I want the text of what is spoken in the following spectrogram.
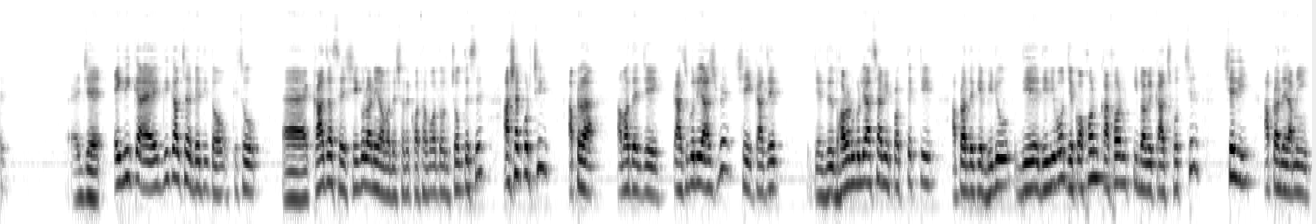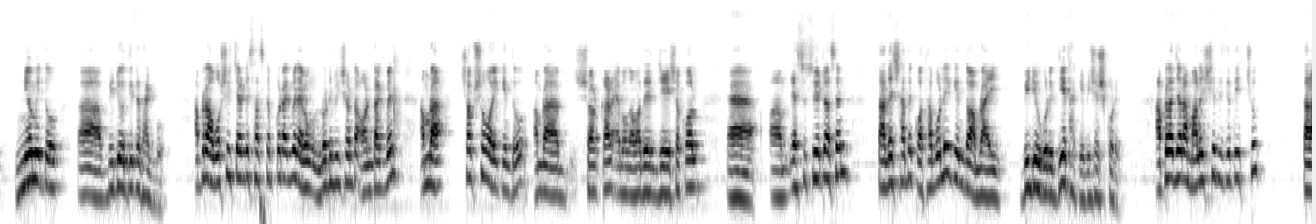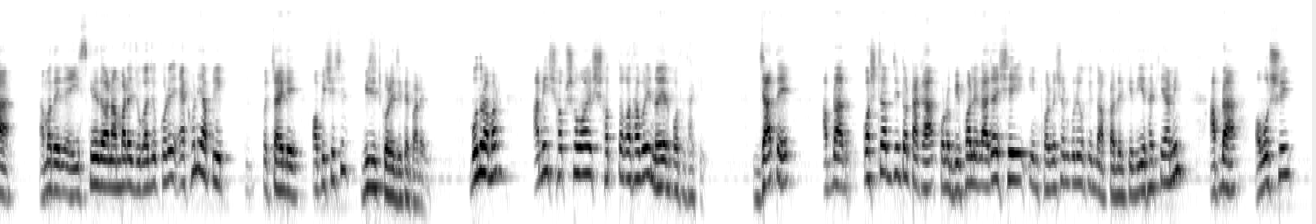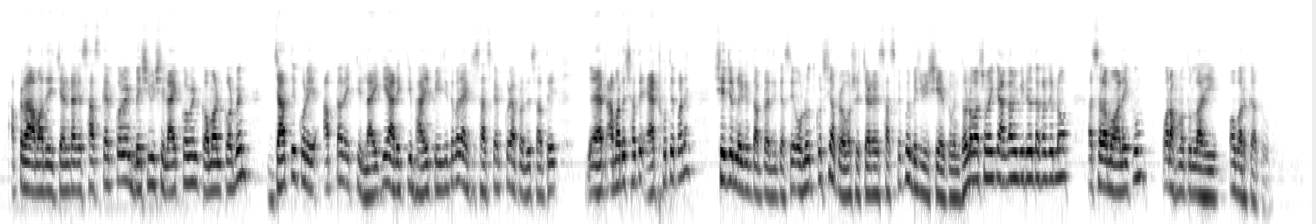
যে এগ্রিকা এগ্রিকালচার ব্যতীত কিছু কাজ আছে সেগুলো নিয়ে আমাদের সাথে কথোপকথন চলতেছে। আশা করছি আপনারা আমাদের যে কাজগুলি আসবে, সেই কাজের যে ধরনগুলি আছে, আমি প্রত্যেকটি আপনাদেরকে ভিডিও দিয়ে দিয়ে দিব যে কখন কখন, কীভাবে কাজ হচ্ছে, সেটি আপনাদের আমি নিয়মিত ভিডিও দিতে থাকব। আপনারা অবশ্যই চ্যানেলটি সাবস্ক্রাইব করে রাখবেন এবং নোটিফিকেশনটা অন রাখবেন। আমরা সব সময় কিন্তু আমরা সরকার এবং আমাদের যে সকল অ্যাসোসিয়েট আছেন, তাদের সাথে কথা বলেই কিন্তু আমরা এই ভিডিওগুলি দিয়ে থাকি বিশেষ করে। আপনারা যারা মালয়েশিয়াতে যেতে ইচ্ছুক, তারা আমাদের এই স্ক্রিনে দেওয়া নাম্বারে যোগাযোগ করে এখনই আপনি চাইলে অফিসে এসে ভিজিট করে যেতে পারেন। বন্ধুরা আমার, আমি সব সময় সত্য কথা বলি নয়ের পথে থাকি। যাতে আপনার কষ্টার্জিত টাকা কোনো বিফলে না যায়, সেই ইনফরমেশনগুলিও কিন্তু আপনাদেরকে দিয়ে থাকি আমি। আপনারা অবশ্যই আপনারা আমাদের চ্যানেলটাকে সাবস্ক্রাইব করবেন, বেশি বেশি লাইক করবেন কমেন্ট করবেন, যাতে করে আপনার একটি লাইকে আরেকটি ভাই পেয়ে যেতে পারে, একটি সাবস্ক্রাইব করে আপনাদের সাথে আমাদের সাথে অ্যাড হতে পারে। সেই জন্য কিন্তু আপনাদের কাছে অনুরোধ করছি, আপনারা অবশ্যই চ্যানেল সাবস্ক্রাইব করে বেশি বেশি শেয়ার করবেন। ধন্যবাদ সবাইকে আগামী ভিডিও দেখার জন্য। আসসালামু আলাইকুম ও রহমতুল্লাহি ওবরকাতু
